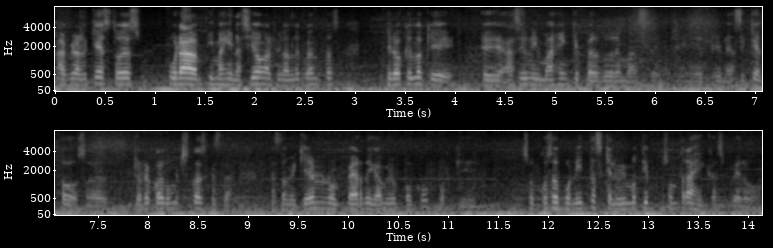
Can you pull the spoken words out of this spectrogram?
al final que esto es pura imaginación al final de cuentas creo que es lo que eh, hace una imagen que perdure más en, en- así que todos yo recuerdo muchas cosas que hasta hasta me quieren romper digamos un poco porque son cosas bonitas que al mismo tiempo son trágicas pero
